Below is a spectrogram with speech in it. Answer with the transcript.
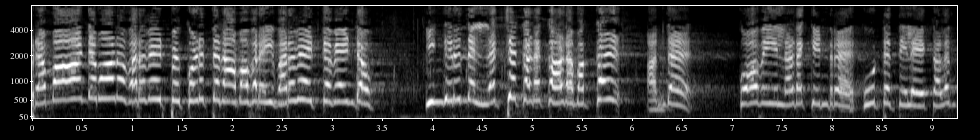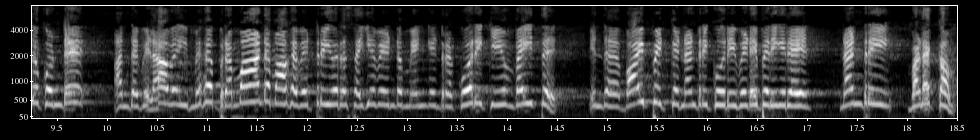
பிரம்மாண்டமான வரவேற்பு கொடுத்து நாம் அவரை வரவேற்க வேண்டும். இங்கிருந்த லட்சக்கணக்கான மக்கள் அந்த கோவையில் நடக்கின்ற கூட்டத்திலே கலந்து கொண்டு அந்த விழாவை மிக பிரம்மாண்டமாக வெற்றியுற செய்ய வேண்டும் என்கின்ற கோரிக்கையும் வைத்து இந்த வாய்ப்பிற்கு நன்றி கூறி விடைபெறுகிறேன். நன்றி வணக்கம்.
